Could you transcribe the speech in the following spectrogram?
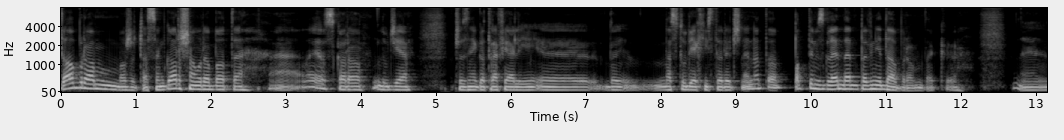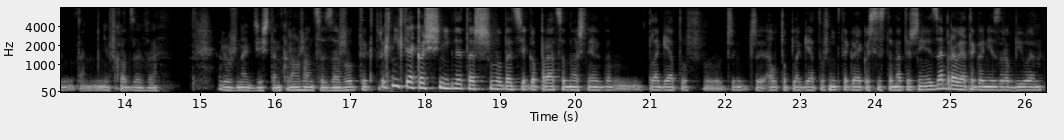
dobrą, może czasem gorszą robotę. A, No, skoro ludzie przez niego trafiali e, do, na studia historyczne, no to pod tym względem pewnie dobrą. Tak, e, tam nie wchodzę w różne gdzieś tam krążące zarzuty, których nikt jakoś nigdy też wobec jego pracy odnośnie plagiatów czy, czy autoplagiatów, nikt tego jakoś systematycznie nie zebrał, ja tego nie zrobiłem.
